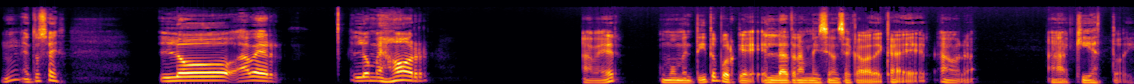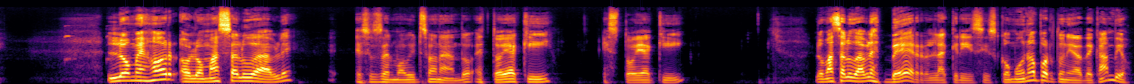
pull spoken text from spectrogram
¿Mm? Entonces, lo, a ver, lo mejor, a ver, un momentito porque la transmisión se acaba de caer. Ahora, aquí estoy. Lo mejor o lo más saludable, eso es el móvil sonando, estoy aquí, estoy aquí. Lo más saludable es ver la crisis como una oportunidad de cambio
